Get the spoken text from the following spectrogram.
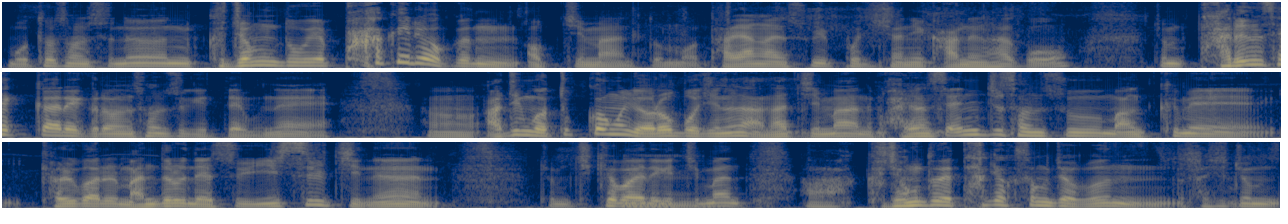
모터 선수는 그 정도의 파괴력은 없지만 또 뭐 다양한 수비 포지션이 가능하고 좀 다른 색깔의 그런 선수기 때문에 어, 아직 뭐 뚜껑을 열어보지는 않았지만 과연 센즈 선수만큼의 결과를 만들어낼 수 있을지는 좀 지켜봐야 음. 되겠지만 아, 그 정도의 타격 성적은 사실 좀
